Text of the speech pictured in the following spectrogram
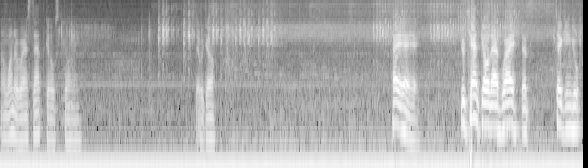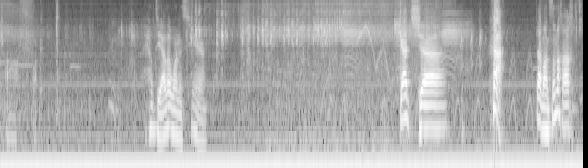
I wonder where's that ghost going. There we go. Hey, hey, hey. You can't go that way. That's taking you... hope the other one is here. Gotcha! Ha! Da waren es nur noch acht.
